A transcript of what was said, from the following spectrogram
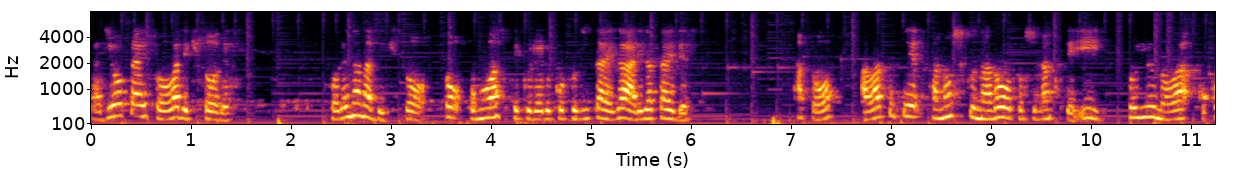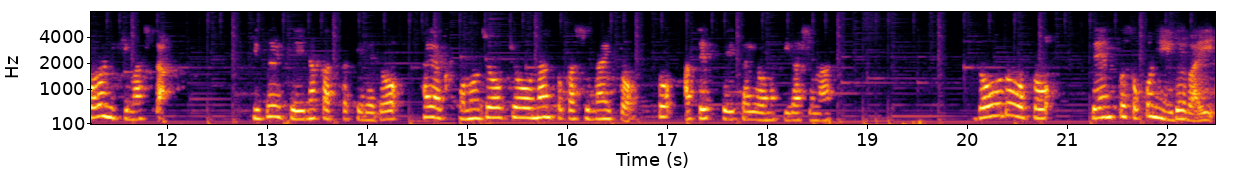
ラジオ体操はできそうです。それならできそうと思わせてくれること自体がありがたいです。あと、慌てて楽しくなろうとしなくていいというのは心にきました。気づいていなかったけれど、早くこの状況を何とかしないと、と焦っていたような気がします。堂々と、自然とそこにいればいい。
